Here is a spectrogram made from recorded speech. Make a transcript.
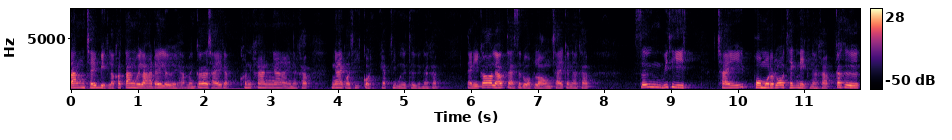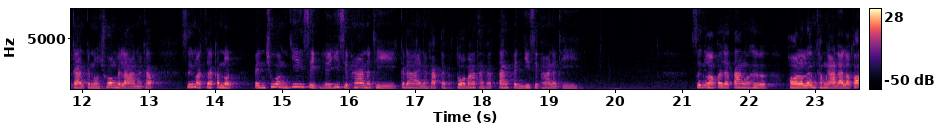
ตั้งใช้บิดแล้วก็ตั้งเวลาได้เลยครับ มันก็ใช้กับค่อนข้างง่ายนะครับ ง่ายกว่าที่กดแอปที่มือถือนะครับ แต่นี้ก็แล้วแต่สะดวกลองใช้กันนะครับ ซึ่งวิธี ใช้โพโมโดโรเทคนิคนะครับก็คือการกำหนดช่วงเวลานะครับ ซึ่งเราจะกำหนดเป็นช่วง 20 หรือ 25 นาทีก็ได้นะครับ แต่ตัวมาตรฐานก็ตั้งเป็น 25 นาที ซึ่งเราก็จะตั้งก็คือ พอเราเริ่มทำงานแล้วเราก็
